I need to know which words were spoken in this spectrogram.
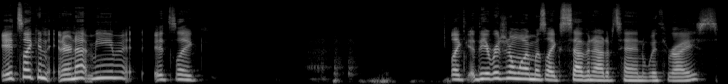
it's like an internet meme. It's like like the original one was like 7 out of 10 with rice.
